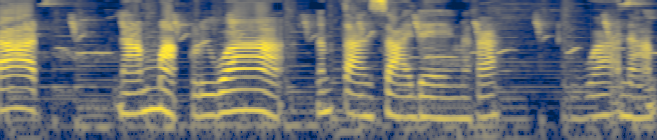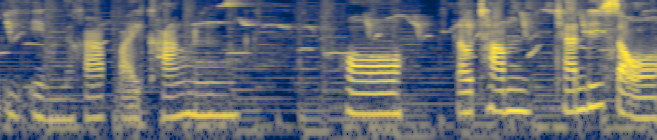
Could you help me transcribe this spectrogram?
ราดน้ำหมักหรือว่า น้ำตาลทรายแดงนะคะ หรือว่าน้ำ EM นะคะ ไปครั้งหนึ่งพอเราทำชั้นที่สอง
